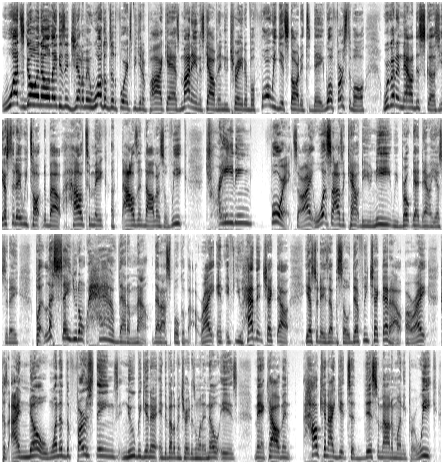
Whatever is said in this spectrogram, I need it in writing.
What's going on, ladies and gentlemen? Welcome to the Forex Beginner Podcast. My name is Calvin, a new trader. Before we get started today, well, first of all, we're going to now discuss. Yesterday, we talked about how to make a $1,000 a week trading Forex. All right. What size account do you need? We broke that down yesterday. But let's say you don't have that amount that I spoke about. Right. And if you haven't checked out yesterday's episode, definitely check that out. All right. Because I know one of the first things new beginner and development traders want to know is, man, Calvin, how can I get to this amount of money per week?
